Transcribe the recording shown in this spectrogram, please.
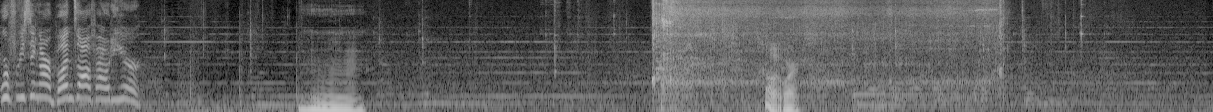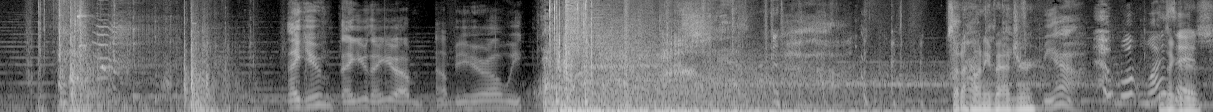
We're freezing our buns off out here. Hmm. Oh, it works. Thank you, thank you, thank you. I'll, I'll be here all week. Is that a honey badger? Yeah, What was I think it is.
